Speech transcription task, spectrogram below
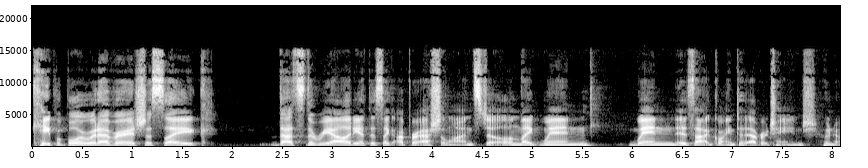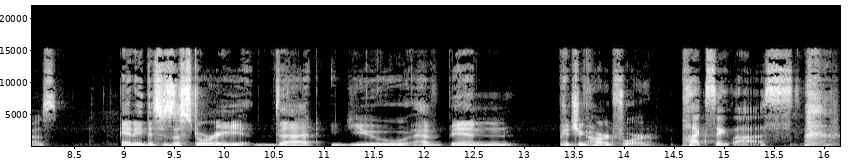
capable or whatever. It's just like that's the reality at this like upper echelon still. And like when when is that going to ever change? Who knows? Annie, this is a story that you have been pitching hard for. Plexiglass.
